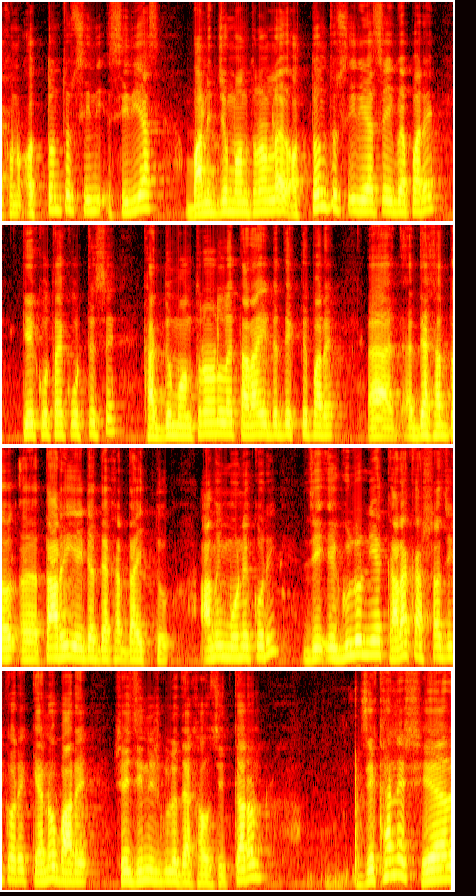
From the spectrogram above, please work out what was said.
এখন অত্যন্ত সিরিয়াস বাণিজ্য মন্ত্রণালয় অত্যন্ত সিরিয়াস এই ব্যাপারে, কে কোথায় করতেছে, খাদ্য মন্ত্রণালয় তারা এটা দেখতে পারে দেখার তারই এটা দেখার দায়িত্ব। আমি মনে করি যে এগুলো নিয়ে কারা কারসাজি করে, কেন বাড়ে সেই জিনিসগুলো দেখা উচিত। কারণ যেখানে শেয়ার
